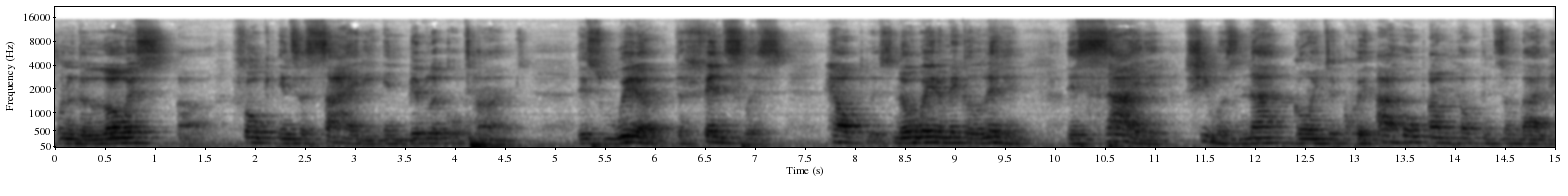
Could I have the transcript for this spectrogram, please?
one of the lowest uh, folk in society in biblical times, this widow, defenseless, helpless, no way to make a living, decided she was not going to quit. I hope I'm helping somebody.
